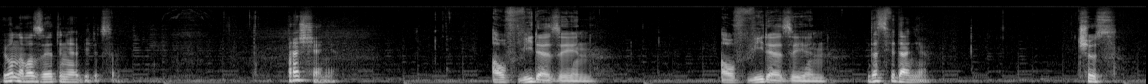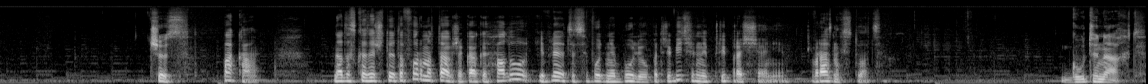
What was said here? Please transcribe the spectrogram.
и он на вас за это не обидится. Прощание. Auf Wiedersehen. Auf Wiedersehen. До свидания. Tschüss. Tschüss. Пока. Надо сказать, что эта форма, так же как и «hello», является сегодня более употребительной при прощании в разных ситуациях. Gute Nacht.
